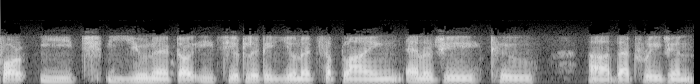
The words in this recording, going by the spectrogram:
for each unit or each utility unit supplying energy to uh, that region.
